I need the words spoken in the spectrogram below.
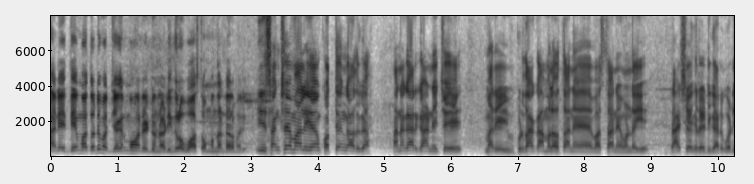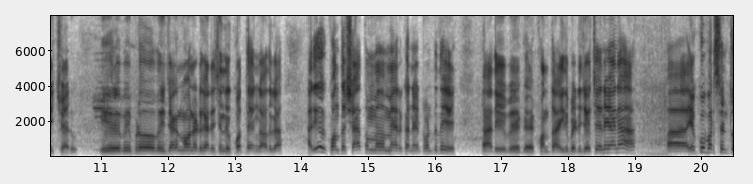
అనే ధీమాతోటి మరి జగన్మోహన్ రెడ్డి ఉన్నాడు. ఇందులో వాస్తవం ఉందంటారు మరి? ఈ సంక్షేమాలు ఏం కొత్త ఏం కాదుగా. అన్నగారి కాడి నుంచి మరి ఇప్పుడు దాకా అమలు అవుతానే వస్తానే ఉన్నాయి రాజశేఖర రెడ్డి గారు కూడా ఇచ్చారు. ఇప్పుడు జగన్మోహన్ రెడ్డి గారు ఇచ్చింది కొత్త ఏం కాదుగా. అది కొంత శాతం మేరకు అనేటువంటిది అది కొంత ఇది పెట్టి చేసి అయినా ఎక్కువ పర్సెంట్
